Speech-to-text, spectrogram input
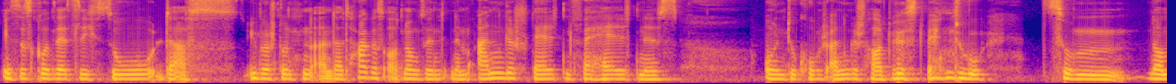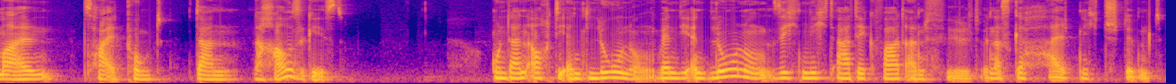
ist es grundsätzlich so, dass Überstunden an der Tagesordnung sind in einem Angestelltenverhältnis und du komisch angeschaut wirst, wenn du zum normalen Zeitpunkt dann nach Hause gehst? Und dann auch die Entlohnung. Wenn die Entlohnung sich nicht adäquat anfühlt, wenn das Gehalt nicht stimmt,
